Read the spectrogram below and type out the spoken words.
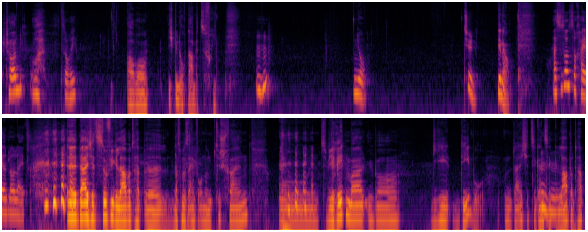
schon. Oh, sorry. Aber ich bin auch damit zufrieden. Ja. Schön. Genau. Hast du sonst noch High- und Lowlights? äh, da ich jetzt so viel gelabert habe, äh, lassen wir es einfach unter den Tisch fallen. Und wir reden mal über die Demo. Und da ich jetzt die ganze Zeit gelabert habe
